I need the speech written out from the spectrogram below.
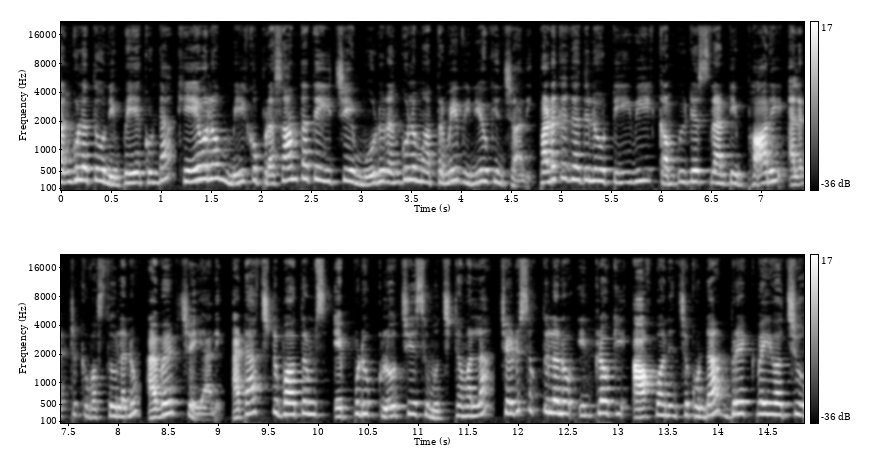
రంగులతో నింపేయకుండా కేవలం మీకు ప్రశాంతత ఇచ్చే మూడు రంగులు మాత్రమే వినియోగించాలి. పడక గదిలో టీవీ కంప్యూటర్స్ లాంటి భారీ ఎలక్ట్రిక్ వస్తువులను అవాయిడ్ చేయాలి. అటాచ్డ్ బాత్రూమ్స్ ఎప్పుడూ క్లోజ్ చేసి ఉంచడం వల్ల చెడు శక్తులను ఇంట్లోకి ఆహ్వానించకుండా బ్రేక్ వేయవచ్చు.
